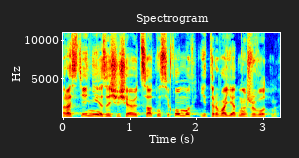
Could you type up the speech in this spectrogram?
растения защищаются от насекомых и травоядных животных.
